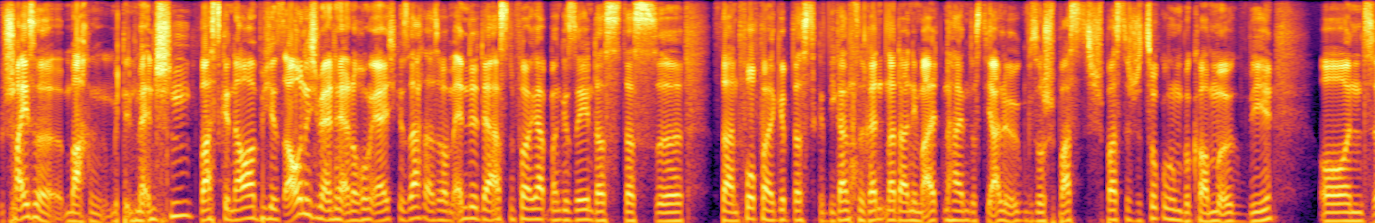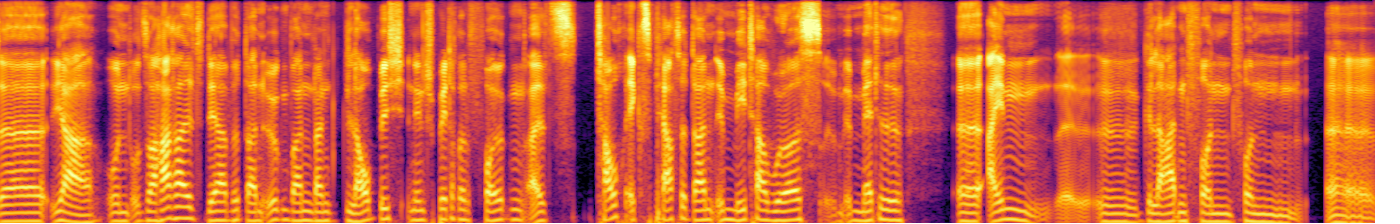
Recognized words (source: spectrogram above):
Scheiße machen mit den Menschen. Was genau habe ich jetzt auch nicht mehr in Erinnerung, ehrlich gesagt. Also am Ende der ersten Folge hat man gesehen, dass, dass äh, da einen Vorfall gibt, dass die ganzen Rentner da in dem Altenheim, dass die alle irgendwie so spast spastische Zuckungen bekommen irgendwie. Und äh, ja, und unser Harald, der wird dann irgendwann dann, glaube ich, in den späteren Folgen als Tauchexperte dann im Metaverse, im, im Metal äh, eingeladen von, von äh,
